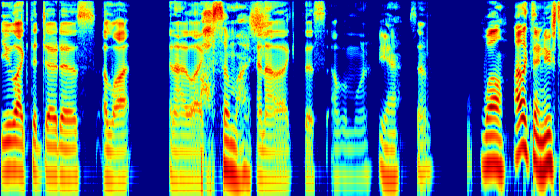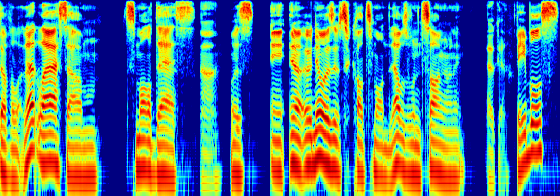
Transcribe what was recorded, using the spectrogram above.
You like the Dodos a lot, and I like oh, so much. and I like this album more. yeah. So Well, I like their new stuff a lot. That last album, Small Deaths, uh, was eh, no, no, it was called Small. That was one song on it. okay. Fables?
